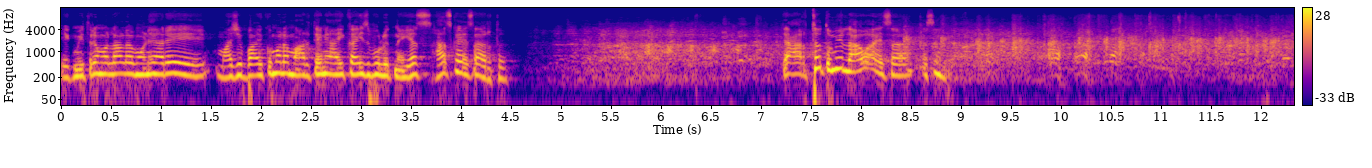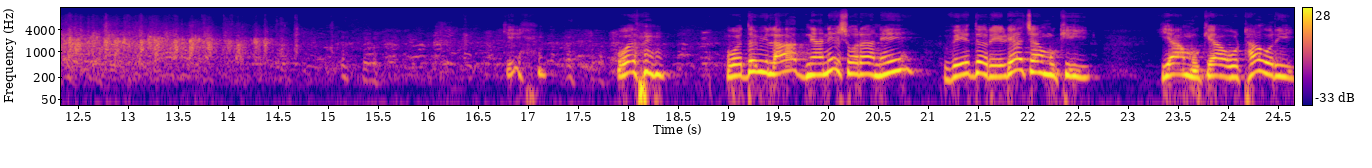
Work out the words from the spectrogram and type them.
एक मित्र मला म्हणे अरे माझी बायको मला मारते आणि आई काहीच बोलत नाही. याच हाच काय याचा अर्थ? त्या अर्थ तुम्ही लावा याचा. कसं? की व- वदविला ज्ञानेश्वराने वेद रेड्याच्या मुखी या मुक्या ओठावरी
